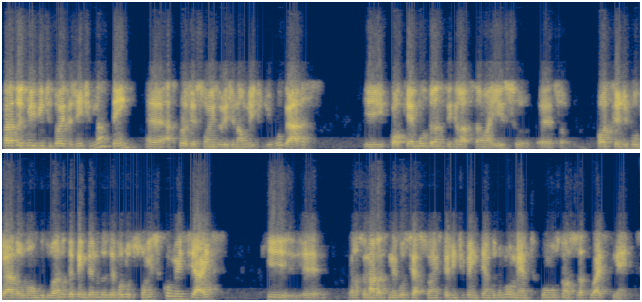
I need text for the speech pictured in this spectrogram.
Para 2022, a gente mantém eh, as projeções originalmente divulgadas e qualquer mudança em relação a isso eh, pode ser divulgada ao longo do ano, dependendo das evoluções comerciais que, eh, relacionadas às negociações que a gente vem tendo no momento com os nossos atuais clientes.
